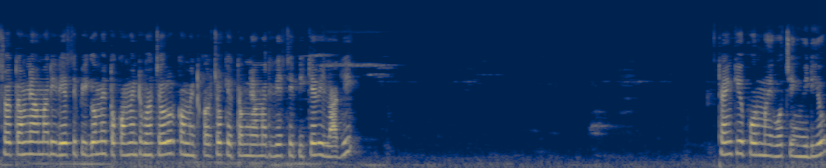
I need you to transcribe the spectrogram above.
જો તમને અમારી રેસીપી ગમે તો કમેન્ટમાં જરૂર કમેન્ટ કરજો કે તમને અમારી રેસીપી કેવી લાગી. Thank you for my watching video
